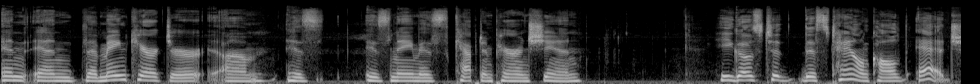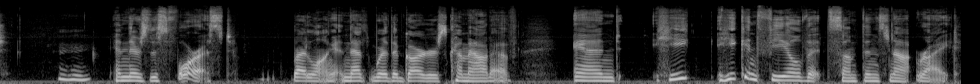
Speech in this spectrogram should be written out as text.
and and the main character, um, his his name is Captain Perrin Shin. He goes to this town called Edge, and there's this forest right along it, and that's where the garters come out of. And he he can feel that something's not right,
